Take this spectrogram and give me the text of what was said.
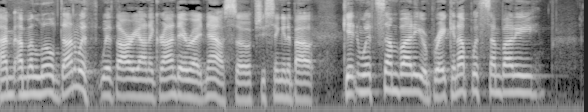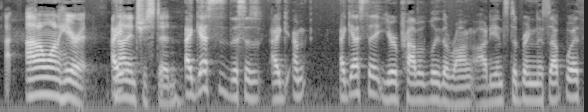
I'm, I'm a little done with, with Ariana Grande right now. So if she's singing about getting with somebody or breaking up with somebody, I, I don't want to hear it. I- not interested. I guess this is I I'm, I guess that you're probably the wrong audience to bring this up with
